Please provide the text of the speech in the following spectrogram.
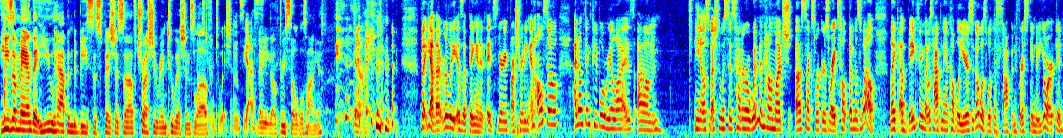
He's, a man that you happen to be suspicious of. Trust your intuitions, love. Your intuitions, yes. There you go. Three syllables on you. Yeah, but yeah, that really is a thing, and it, it's very frustrating. And also, I don't think people realize, um, you know, especially with cis hetero women, how much uh, sex workers' rights help them as well. Like a big thing that was happening a couple years ago was with the stop and frisk in New York. And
